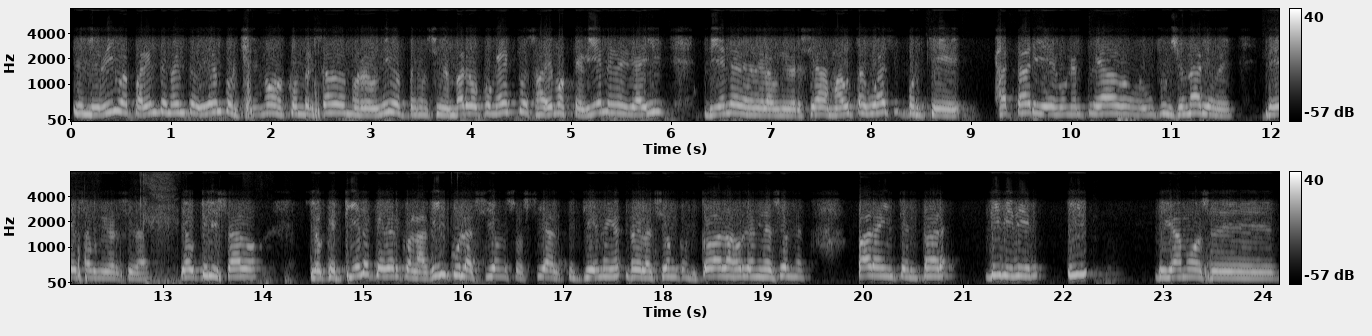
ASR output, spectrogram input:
Le digo aparentemente bien porque hemos conversado, hemos reunido, pero sin embargo con esto sabemos que viene desde ahí, viene desde la Universidad Mauta Guasi, porque Hatari es un empleado, un funcionario de, de esa universidad y ha utilizado lo que tiene que ver con la vinculación social que tiene relación con todas las organizaciones para intentar dividir y, digamos, eh,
